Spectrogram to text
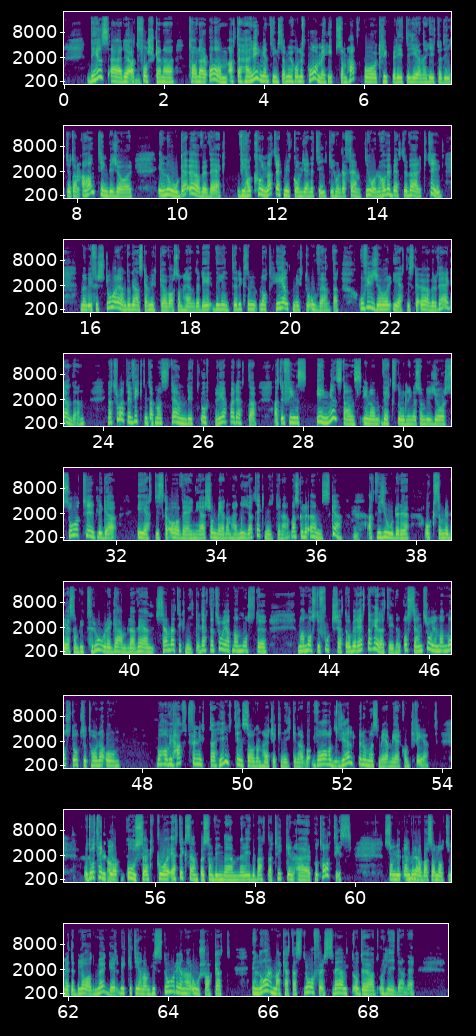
Dels är det att mm. forskarna talar om att det här är ingenting som vi håller på med hipp som happ och klipper lite gener hit och dit, utan allting vi gör är noga övervägt. Vi har kunnat rätt mycket om genetik i 150 år, nu har vi bättre verktyg. Men vi förstår ändå ganska mycket av vad som händer. Det, det, är inte liksom något helt nytt och oväntat. Och vi gör etiska överväganden. Jag tror att det är viktigt att man ständigt upprepar detta. Att det finns ingenstans inom växtodlingen som vi gör så tydliga etiska avvägningar som med de här nya teknikerna. Man skulle önska mm. att vi gjorde det också med det som vi tror är gamla välkända tekniker. Detta tror jag att man måste man måste fortsätta att berätta hela tiden och sen tror jag man måste också tala om vad har vi haft för nytta hittills av de här teknikerna? Vad hjälper de oss med mer konkret? Och då tänker ja. jag osökt på ett exempel som vi nämner i debattartikeln är potatis som ju kan mm. drabbas av något som heter bladmögel, vilket genom historien har orsakat enorma katastrofer, svält och död och lidande.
